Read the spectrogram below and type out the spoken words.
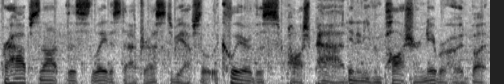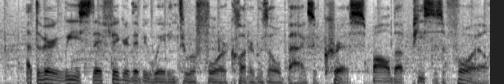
Perhaps not this latest address, to be absolutely clear, this posh pad in an even posher neighborhood, but At the very least, they figured they'd be wading through a floor cluttered with old bags of crisps, balled up pieces of foil,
